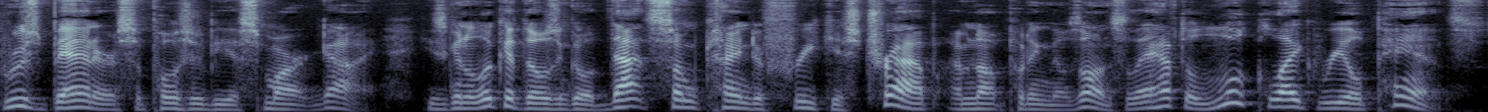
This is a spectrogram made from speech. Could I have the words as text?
Bruce Banner is supposed to be a smart guy. He's going to look at those and go, that's some kind of freakish trap. I'm not putting those on. So they have to look like real pants.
